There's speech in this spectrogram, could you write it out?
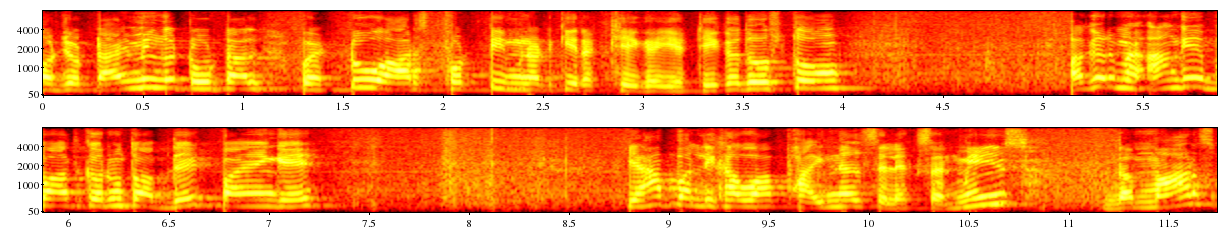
और जो टाइमिंग है टोटल वह टू आवर्स फोर्टी मिनट की रखी गई है। ठीक है दोस्तों? अगर मैं आगे बात करूँ तो आप देख पाएँगे, यहाँ पर लिखा हुआ final selection means the marks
